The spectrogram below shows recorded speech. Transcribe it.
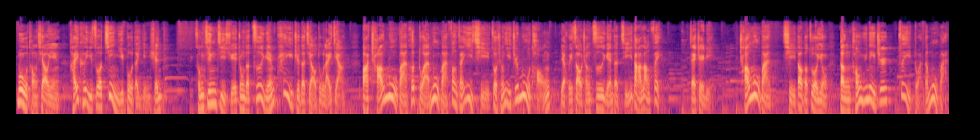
木桶效应还可以做进一步的引申，从经济学中的资源配置的角度来讲，把长木板和短木板放在一起做成一只木桶，也会造成资源的极大浪费。在这里，长木板起到的作用等同于那只最短的木板，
